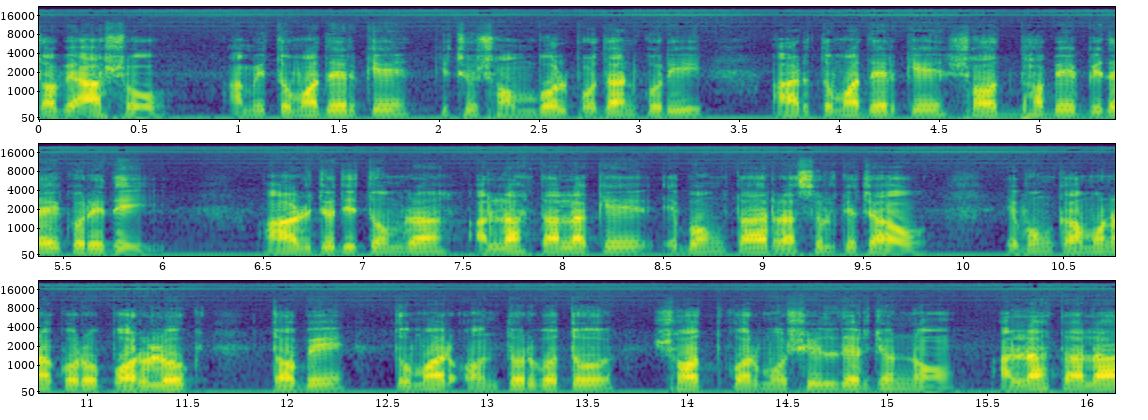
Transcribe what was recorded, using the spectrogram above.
তবে আসো, আমি তোমাদেরকে কিছু সম্বল প্রদান করি আর তোমাদেরকে সৎভাবে বিদায় করে দেই। আর যদি তোমরা আল্লাহ তালাকে এবং তার রাসুলকে চাও এবং কামনা করো পরলোক, তবে তোমার অন্তর্গত সৎকর্মশীলদের জন্য আল্লাহ তালা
